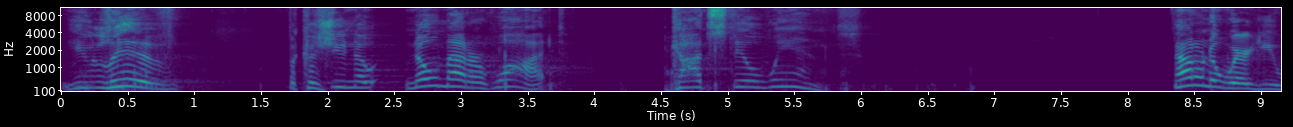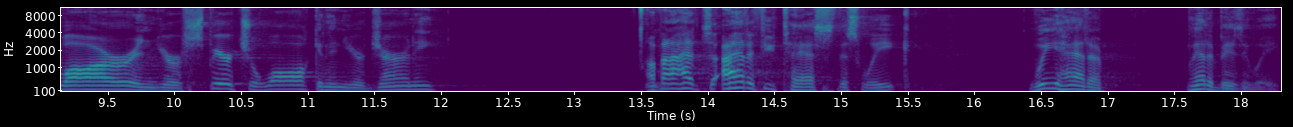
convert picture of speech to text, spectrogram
You live because you know no matter what, God still wins. Now, I don't know where you are in your spiritual walk and in your journey, uh, but I had, I had a few tests this week. We had a, we had a busy week.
